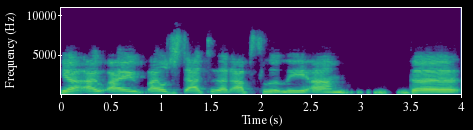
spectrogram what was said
yeah i, I i'll just add to that absolutely um, the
